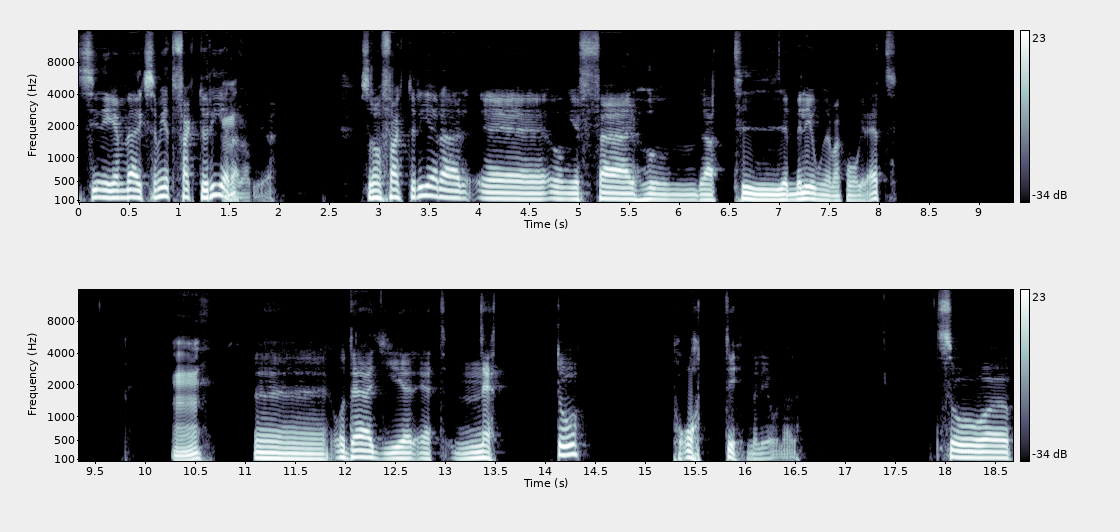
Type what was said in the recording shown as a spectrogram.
sin egen verksamhet fakturerar Mm. de ju. Så de fakturerar eh, ungefär 110 miljoner om jag kommer ihåg rätt. Mm. Eh, och det ger ett netto på 80 miljoner. Så eh,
